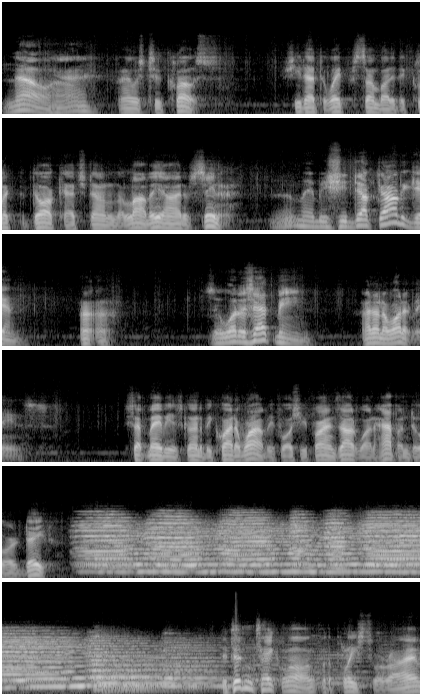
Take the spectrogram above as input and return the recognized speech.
No, huh? I was too close. She'd have to wait for somebody to click the door catch down in the lobby. I'd have seen her. Well, maybe she ducked out again. Uh uh So what does that mean? I don't know what it means. Except maybe it's going to be quite a while before she finds out what happened to her date. It didn't take long for the police to arrive,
